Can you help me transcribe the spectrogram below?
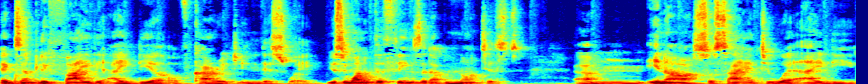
exemplify the idea of courage in this way. You see, one of the things that I've noticed um, in our society where I live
